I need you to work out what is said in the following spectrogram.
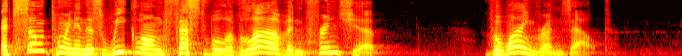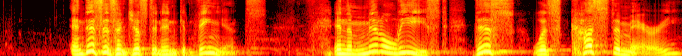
At some point in this week long festival of love and friendship, the wine runs out. And this isn't just an inconvenience. In the Middle East, this was customary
